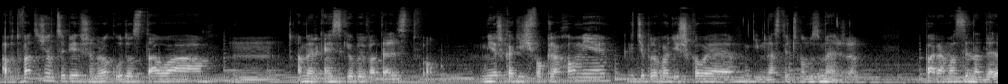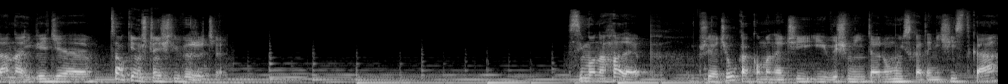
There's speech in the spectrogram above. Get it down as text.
a w 2001 roku dostała mm, amerykańskie obywatelstwo. Mieszka dziś w Oklahomie, gdzie prowadzi szkołę gimnastyczną z mężem. Para ma syna Delana i wiedzie całkiem szczęśliwe życie. Simona Halep Przyjaciółka Comaneci i wyśmienita rumuńska tenisistka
